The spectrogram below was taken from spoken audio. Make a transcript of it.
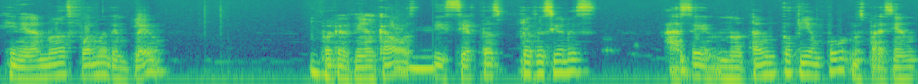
generan nuevas formas de empleo. Porque al fin y al cabo, ciertas profesiones hace no tanto tiempo nos parecían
